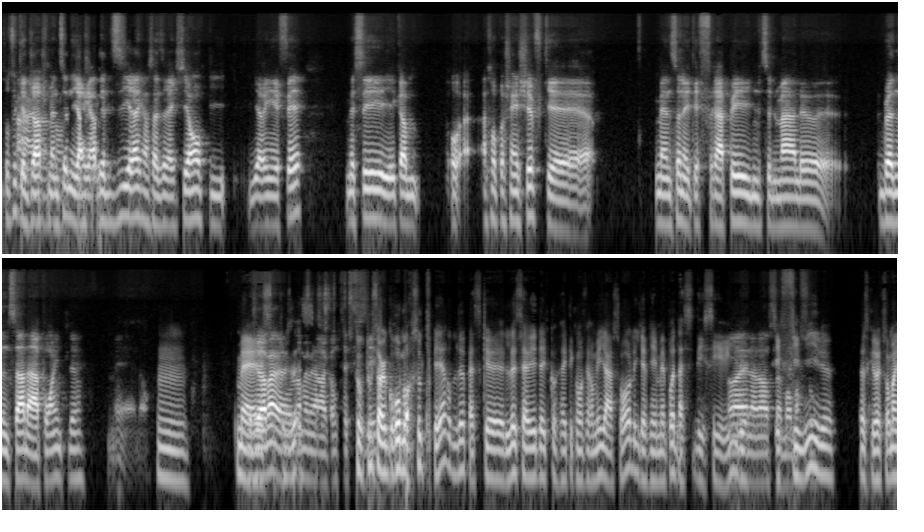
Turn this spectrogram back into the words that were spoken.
Surtout que Ah, Josh Manson, il regardait direct en sa direction, puis il n'a rien fait. Mais c'est comme à son prochain chiffre que Manson a été frappé inutilement. Là. Brendan Saad à la pointe. Là. Mais non. Hmm. Mais surtout- c'est un gros morceau qu'ils perdent, là, parce que là, ça, a été confirmé hier soir. là, il ne revient même pas de la- des séries. Ouais, là. non, non, c'est bon fini. Là, parce que sûrement,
